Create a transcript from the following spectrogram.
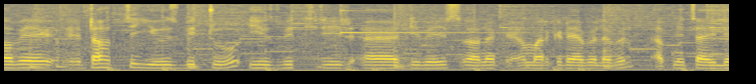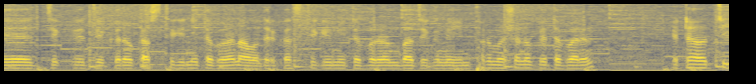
তবে এটা হচ্ছে ইউএসবি টু ইউএসবি থ্রির ডিভাইস অনেক মার্কেটে অ্যাভেলেবেল আপনি চাইলে যে কারও কাছ থেকে নিতে পারেন, আমাদের কাছ থেকে নিতে পারেন বা যে কোনো ইনফরমেশনও পেতে পারেন। এটা হচ্ছে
